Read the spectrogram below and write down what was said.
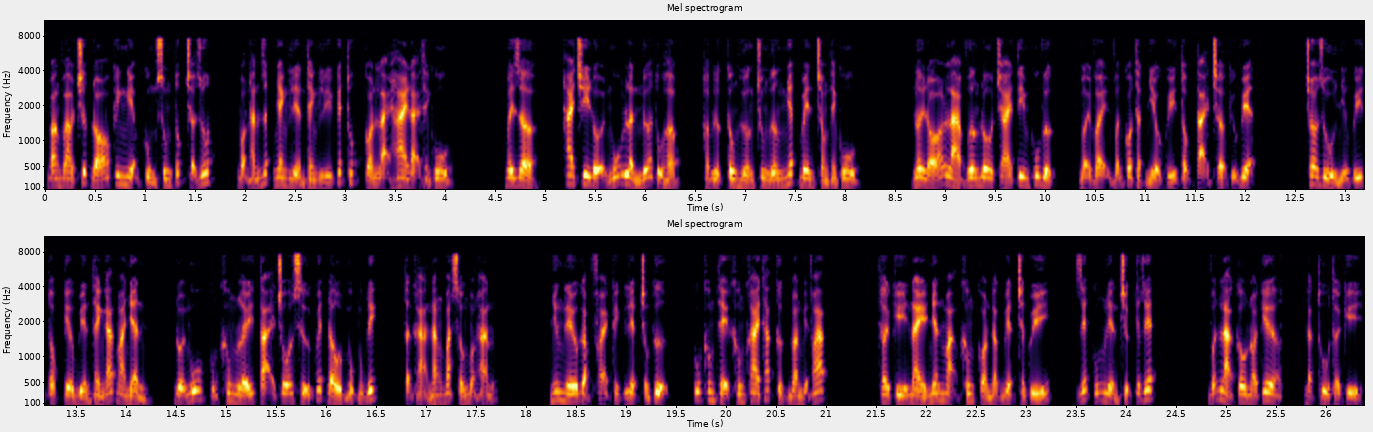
bằng vào trước đó kinh nghiệm cùng sung túc trợ giúp, bọn hắn rất nhanh liền thanh lý kết thúc còn lại hai đại thành khu. Bây giờ, hai tri đội ngũ lần nữa tụ hợp hợp lực công hướng trung ương nhất bên trong thành khu. Nơi đó là vương đô trái tim khu vực, bởi vậy vẫn có thật nhiều quý tộc tại chờ cứu viện. Cho dù những quý tộc kia biến thành ác ma nhân, đội ngũ cũng không lấy tại chỗ xử quyết đầu mục mục đích, tận khả năng bắt sống bọn hắn. Nhưng nếu gặp phải kịch liệt chống cự, cũng không thể không khai thác cực đoan biện pháp. Thời kỳ này nhân mạng không còn đặc biệt chân quý, giết cũng liền trực tiếp giết. Vẫn là câu nói kia, đặc thù thời kỳ,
